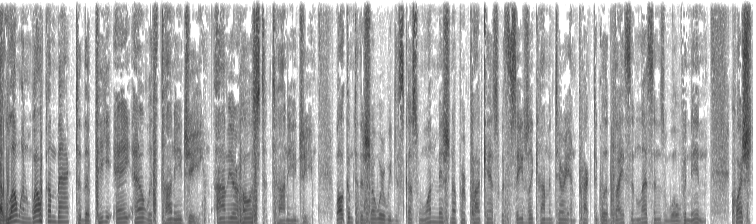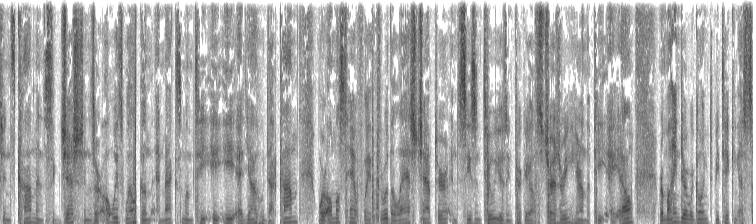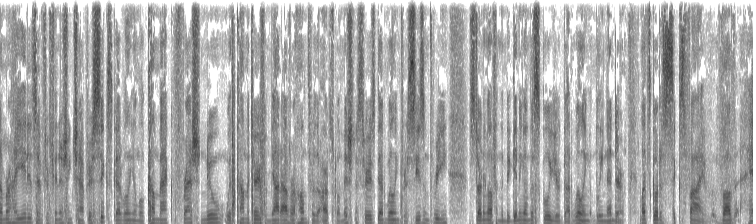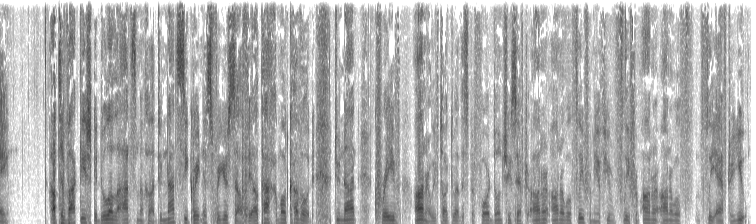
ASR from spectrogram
Hello and welcome back to the PAL with Tani G. I'm your host, Tani G. Welcome to the show where we discuss one Mishnah per podcast with sagely commentary and practical advice and lessons woven in. Questions, comments, suggestions are always welcome at MaximumTEE at yahoo.com. We're almost halfway through the last chapter in season two using Pirkei Treasury here on the PAL. Reminder, we're going to be taking a summer hiatus after finishing chapter six, God willing, and we'll come back fresh, new, with commentary from Yad Avraham through the ArtScroll Mishnah Series, God willing, for Season 3, starting off in the beginning of the school year, God willing, Bli Neder. Let's go to 6-5, Vav Hey. Al tevakish gedula la'atzmecha. Do not seek greatness for yourself. Al tachamot kavod. Do not crave honor. We've talked about this before. Don't chase after honor. Honor will flee from you. If you flee from honor, honor will f- flee after you.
